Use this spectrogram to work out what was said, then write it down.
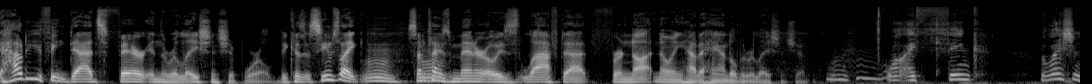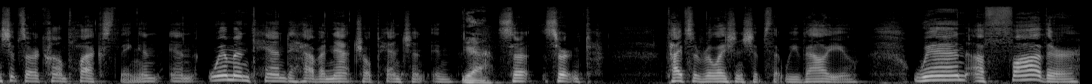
how do you think dads fare in the relationship world? Because it seems like Mm, sometimes men are always laughed at for not knowing how to handle the relationship. Well, I think relationships are a complex thing, and, and women tend to have a natural penchant in Yeah. cer- certain t- types of relationships that we value. When a father,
